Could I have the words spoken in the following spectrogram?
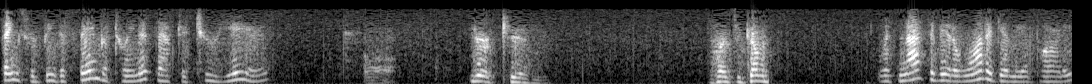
things would be the same between us after two years. Oh, you're kidding. Aren't you coming? It was nice of you to want to give me a party,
